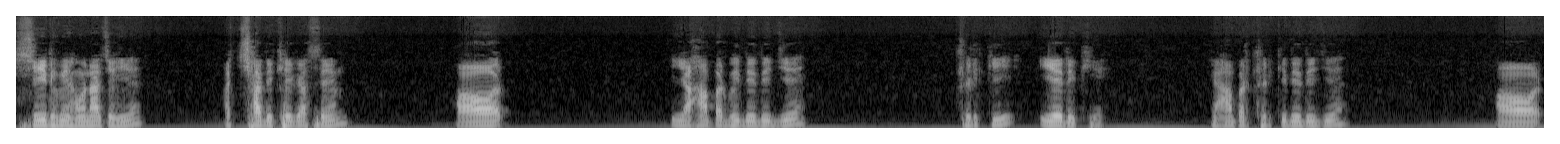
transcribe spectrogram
सीध में होना चाहिए। अच्छा दिखेगा सेम और यहाँ पर भी दे दीजिए खिड़की, ये देखिए। यहाँ पर खिड़की दे दीजिए और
